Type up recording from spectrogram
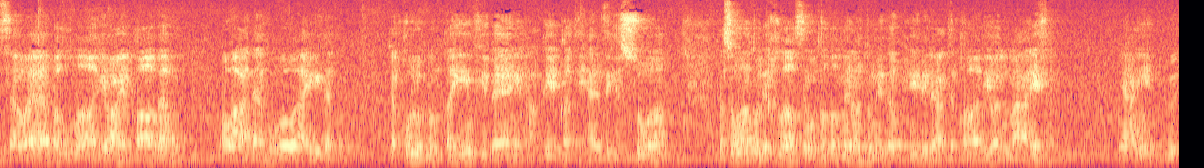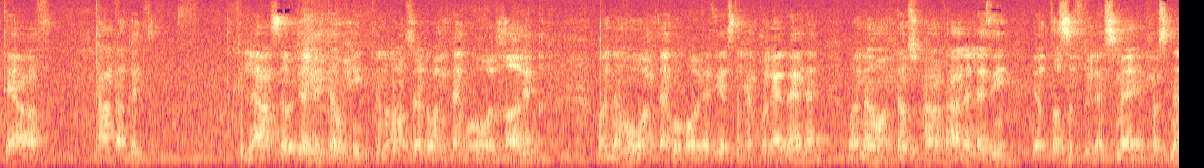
ثواب الله وعقابه ووعده ووعيده. يقول ابن القيم في بيان حقيقة هذه السورة فسورة الإخلاص متضمنة لتوحيد الاعتقاد والمعرفة يعني بتعرف تعتقد في الله عز وجل التوحيد أن الله عز وجل وحده هو الخالق وأنه وحده هو الذي يستحق العبادة وأنه وحده سبحانه وتعالى الذي يتصف بالأسماء الحسنى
